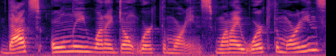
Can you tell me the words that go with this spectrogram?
That's only when I don't work the mornings. When I work the mornings,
